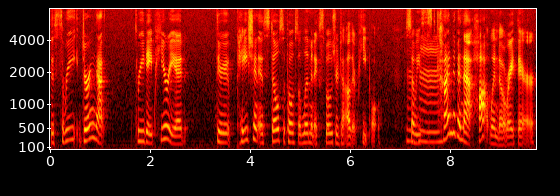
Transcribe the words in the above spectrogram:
the three during that three day period, the patient is still supposed to limit exposure to other people. So he's mm-hmm. kind of in that hot window right there.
